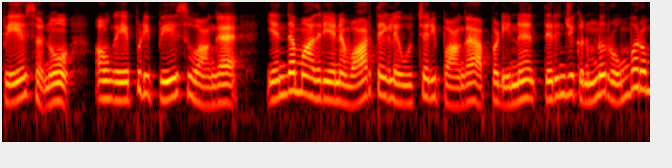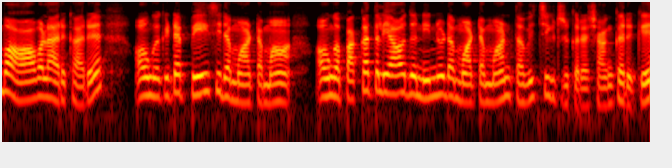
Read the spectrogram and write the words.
பேசணும் அவங்க எப்படி பேசுவாங்க எந்த மாதிரியான வார்த்தைகளை உச்சரிப்பாங்க அப்படின்னு தெரிஞ்சுக்கணும்னு ரொம்ப ரொம்ப ஆவலாக இருக்கார். அவங்கக்கிட்ட பேசிட மாட்டோமா? அவங்க பக்கத்துலையாவது நின்றுட மாட்டோமான்னு தவிச்சுக்கிட்டு இருக்கிற ஷங்கருக்கு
